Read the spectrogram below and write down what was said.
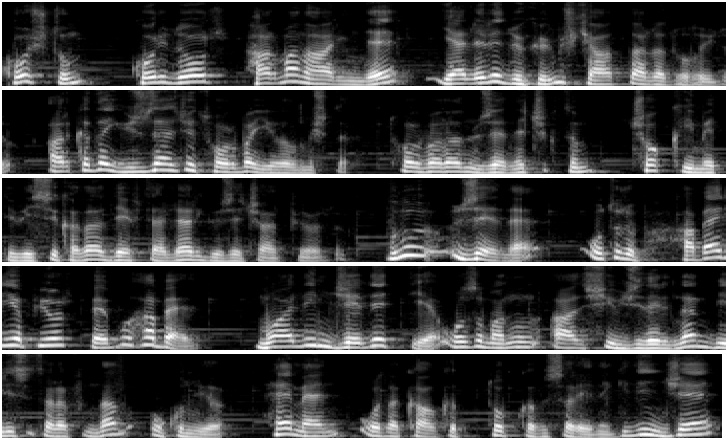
Koştum. Koridor harman halinde yerlere dökülmüş kağıtlarla doluydu. Arkada yüzlerce torba yığılmıştı. Torbaların üzerine çıktım. Çok kıymetli vesikalar, defterler göze çarpıyordu. Bunun üzerine oturup haber yapıyor ve bu haber Muallim Cevdet diye o zamanın arşivcilerinden birisi tarafından okunuyor. Hemen o da kalkıp Topkapı Sarayı'na gidince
